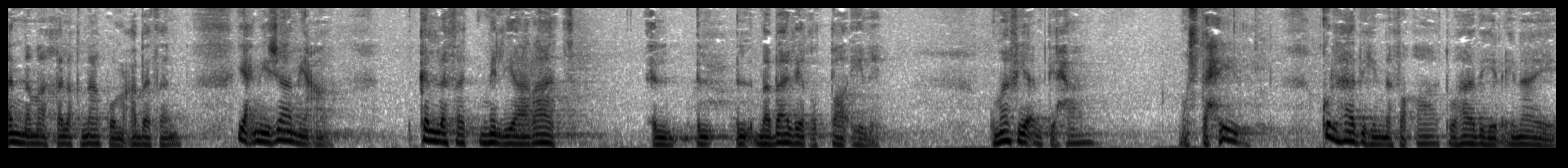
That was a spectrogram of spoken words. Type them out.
أنما خلقناكم عبثا؟ يعني جامعة كلفت مليارات المبالغ الطائلة. وما فيها امتحان؟ مستحيل. كل هذه النفقات وهذه العناية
